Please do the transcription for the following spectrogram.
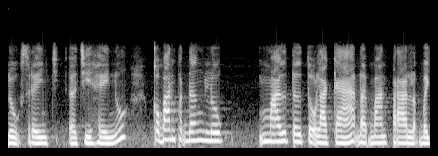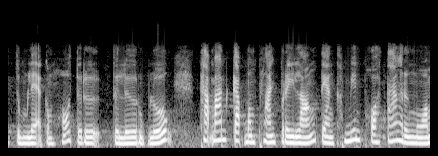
លោកស្រេងជាហេងនោះក៏បានប្តឹងលោកម៉ៅទៅតុលាការដោយបានប្រើល្បិចទម្លាក់កំហុសទៅលើទៅលើរូបលោកថាបានកាប់បំផ្លាញព្រៃឡង់ទាំងគ្មានភ័ស្តុតាងរឹងមាំ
